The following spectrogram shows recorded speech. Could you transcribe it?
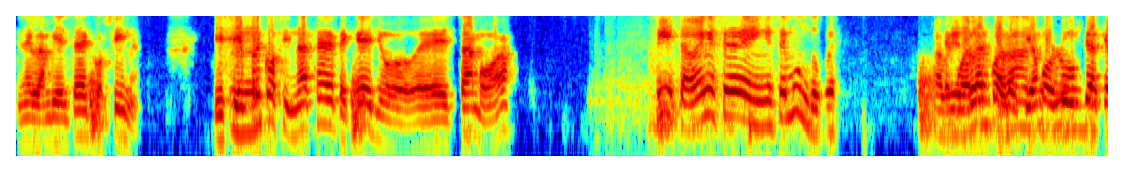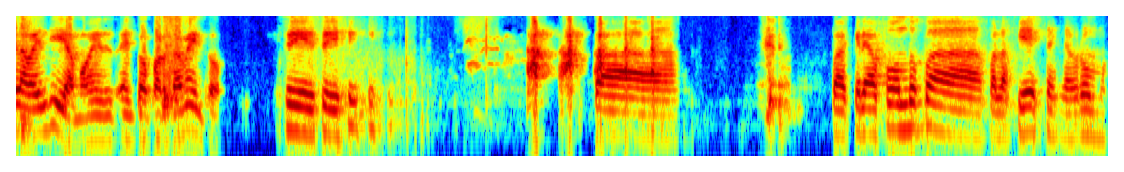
en el ambiente de cocina. Y siempre cocinaste de pequeño, de chamo, ¿ah? Sí, estaba en ese, en ese mundo, pues. ¿Te Abriendo acuerdas cuando hacíamos lumpia que la vendíamos en, en tu apartamento? Sí, sí. Para crear fondos para las fiestas y la broma.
